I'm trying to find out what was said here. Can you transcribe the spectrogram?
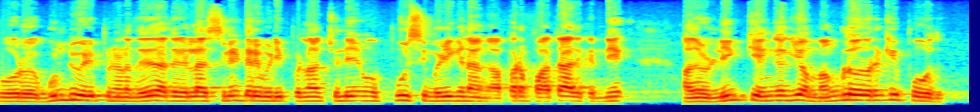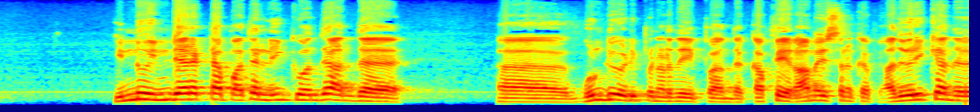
ஒரு குண்டு வெடிப்பு நடந்தது. அதுக்கெல்லாம் சிலிண்டர் வெடிப்புலாம் சொல்லி இவங்க பூசி மெழுகினாங்க. அப்புறம் பார்த்தா அதுக்கு நே அதோட லிங்க் எங்கெங்கேயோ மங்களூர் வரைக்கும் போகுது. இன்னும் இன்டெரக்டாக பார்த்தா லிங்க் வந்து அந்த குண்டு வெடிப்பு நடந்தது இப்போ அந்த கஃபே ராமேஸ்வரம் கஃபே அது வரைக்கும் அந்த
